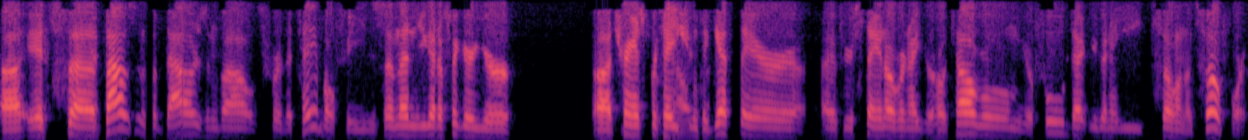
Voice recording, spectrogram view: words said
Uh, it's uh, thousands of dollars involved for the table fees, and then you got to figure your uh, transportation to get there. If you're staying overnight, your hotel room, your food that you're going to eat, so on and so forth.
